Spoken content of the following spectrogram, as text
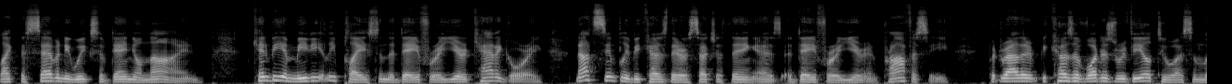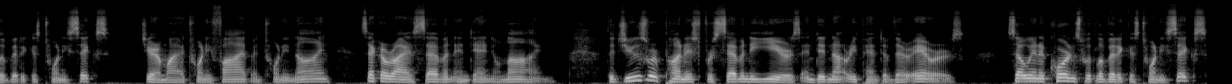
like the 70 weeks of Daniel 9, can be immediately placed in the day for a year category, not simply because there is such a thing as a day for a year in prophecy, but rather because of what is revealed to us in Leviticus 26, Jeremiah 25 and 29, Zechariah 7, and Daniel 9. The Jews were punished for 70 years and did not repent of their errors. So, in accordance with Leviticus 26,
